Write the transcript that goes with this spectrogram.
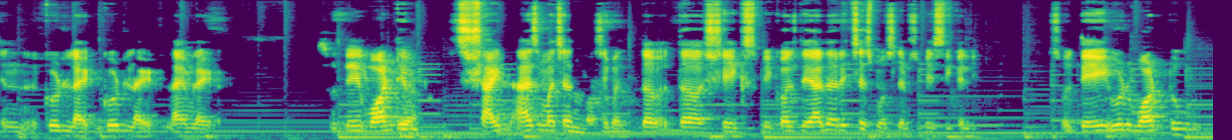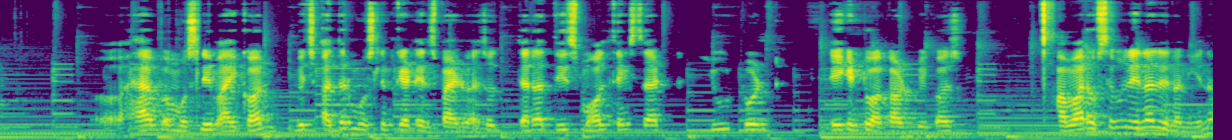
in good light good light limelight so they want him to shine as much as possible the the sheikhs because they are the richest muslims basically so they would want to uh, have a muslim icon which other muslims get inspired by so there are these small things that you don't take into account because हमारा उससे कुछ लेना देना नहीं है ना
